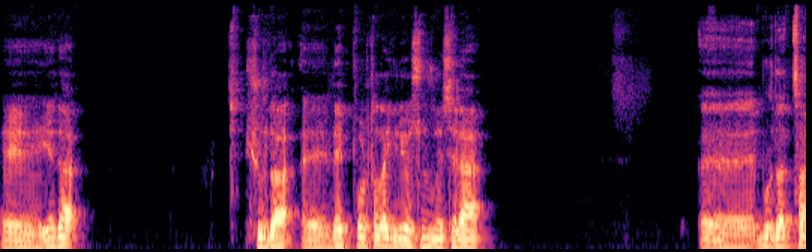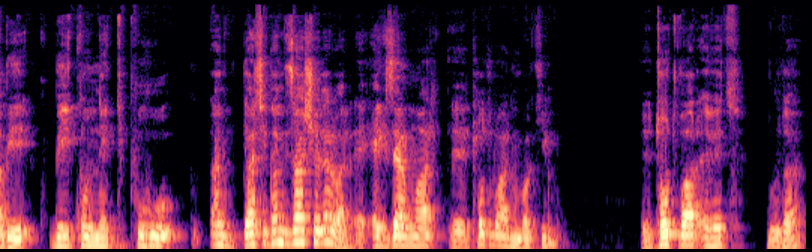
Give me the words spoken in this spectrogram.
E, ya da şurada e, web portala giriyorsunuz mesela ee, burada tabi Bay Connect, Puhu yani gerçekten güzel şeyler var. E, Exen var. E, Tot var mı bakayım? E, Tot var evet burada.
